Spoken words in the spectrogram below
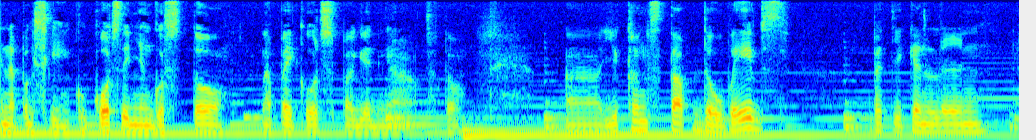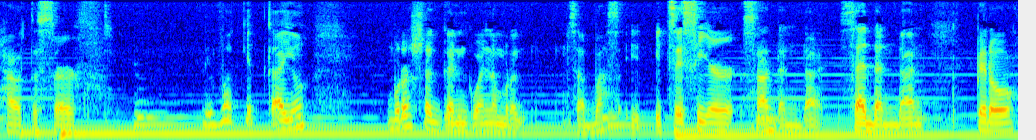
napagsiging ko coach din yung gusto napay coach pagid nga sa to. Uh, you can stop the waves but you can learn how to surf. Di ba kit kayo? Mura siya gan kuan lang murag sa bus. It's easier sa than done said than done. Pero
